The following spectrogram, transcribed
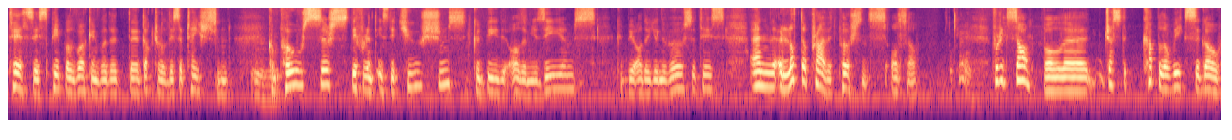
thesis people working with the, the doctoral dissertation. Mm. composers different institutions it could be the other museums could be other universities and a lot of private persons also Okay. for example, uh, just a couple of weeks ago,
